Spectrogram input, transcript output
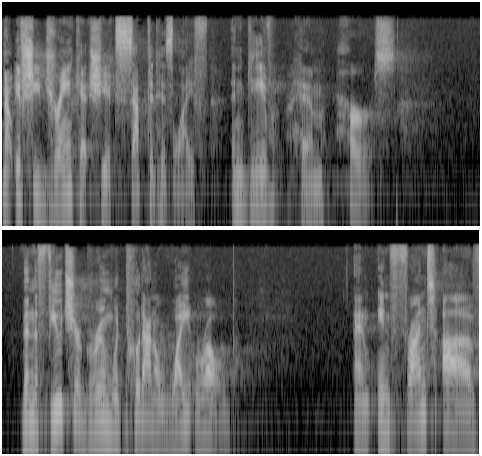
Now, if she drank it, she accepted his life and gave him hers. Then the future groom would put on a white robe and in front of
